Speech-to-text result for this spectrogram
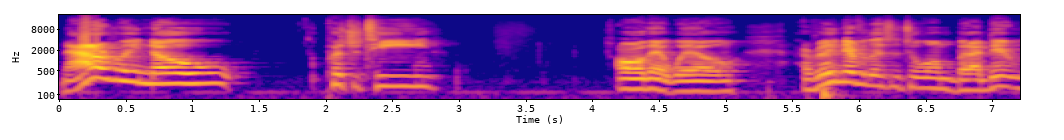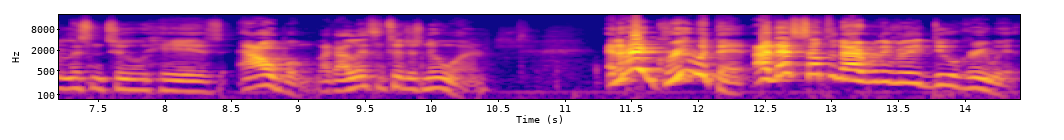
Now, I don't really know Pusha T all that well. I really never listened to him, but I did listen to his album. Like, I listened to this new one. And I agree with that. I, that's something I really, really do agree with.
